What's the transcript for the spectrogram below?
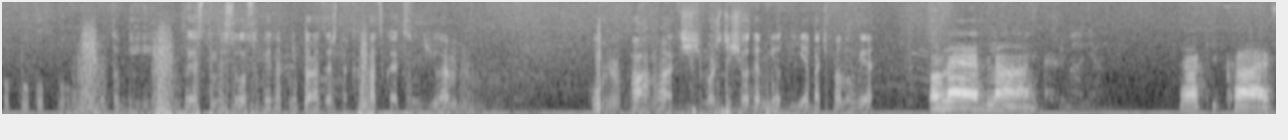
Pu, pu, pu, pu. No to bij, bo ja z tym Yasuo sobie jednak nie poradzę aż tak chwacko jak sądziłem. Kurwa mać, możecie się ode mnie odjebać panowie? No LeBlanc! Jaki KS.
